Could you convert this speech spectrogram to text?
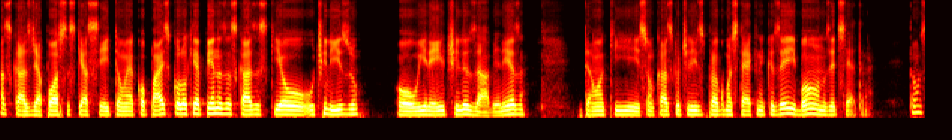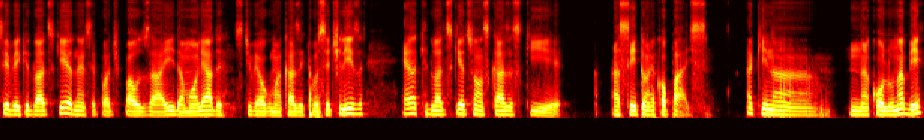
as casas de apostas que aceitam Ecopaz, coloquei apenas as casas que eu utilizo ou irei utilizar, beleza? Então aqui são casos que eu utilizo para algumas técnicas aí, bônus, etc. Então você vê aqui do lado esquerdo, né? Você pode pausar aí, dar uma olhada, se tiver alguma casa que você utiliza. É aqui do lado esquerdo são as casas que aceitam Ecopaz. Aqui na, na coluna B,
